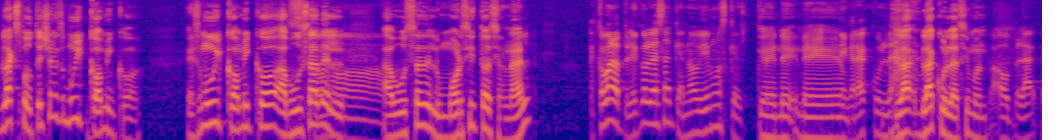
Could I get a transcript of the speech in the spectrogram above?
Black Exploitation es muy cómico. Es muy cómico, abusa, del, abusa del humor situacional. Es como la película esa que no vimos que... Que ne- ne- Negrácula. Bla- Blácula, Simón. O Black.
